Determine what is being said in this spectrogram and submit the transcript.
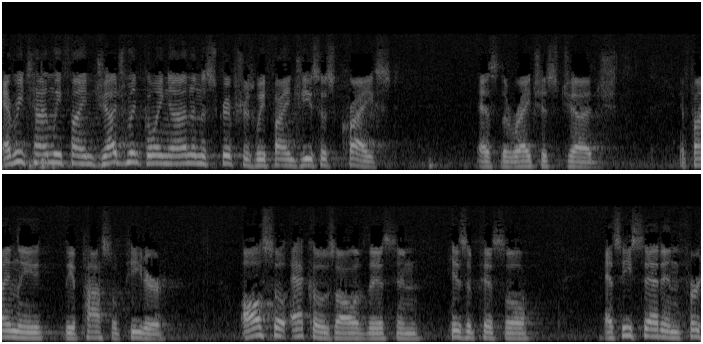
Every time we find judgment going on in the scriptures, we find Jesus Christ as the righteous judge. And finally, the Apostle Peter also echoes all of this in his epistle, as he said in 1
